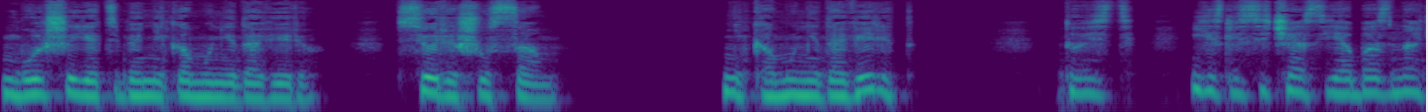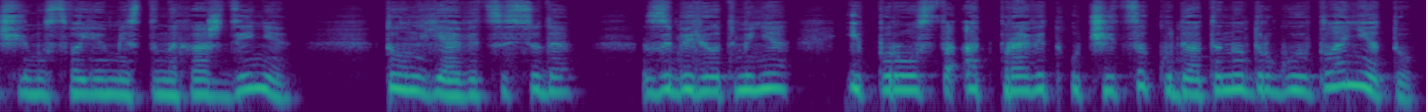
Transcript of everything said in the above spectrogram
Больше я тебя никому не доверю. Все решу сам. Никому не доверит? То есть, если сейчас я обозначу ему свое местонахождение, то он явится сюда, заберет меня и просто отправит учиться куда-то на другую планету.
